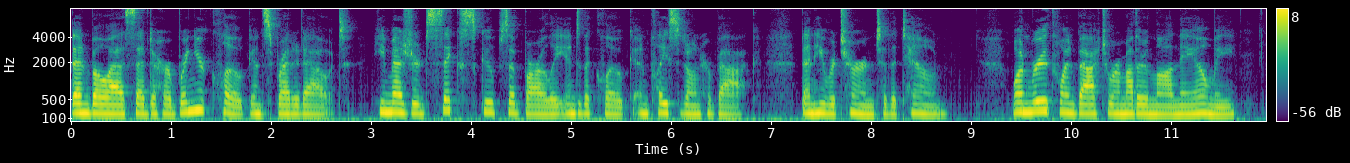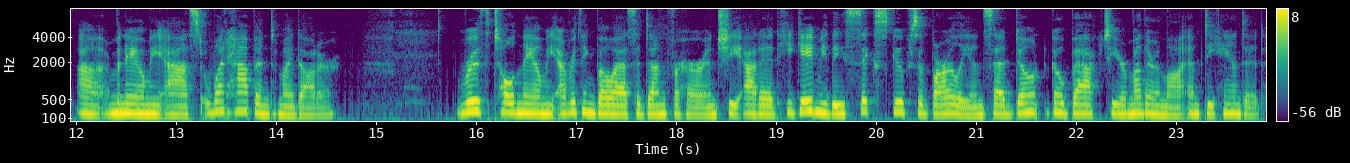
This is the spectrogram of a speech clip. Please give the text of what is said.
Then Boaz said to her, Bring your cloak and spread it out. He measured six scoops of barley into the cloak and placed it on her back. Then he returned to the town. When Ruth went back to her mother in law, Naomi, uh, Naomi asked, What happened, my daughter? Ruth told Naomi everything Boaz had done for her, and she added, He gave me these six scoops of barley and said, Don't go back to your mother in law empty handed.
